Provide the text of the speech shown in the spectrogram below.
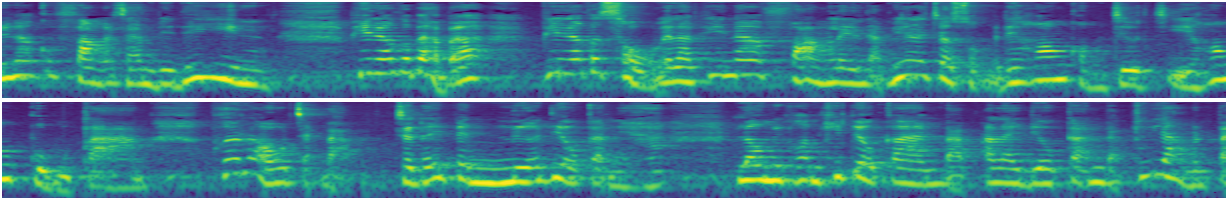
พี่นาก็ฟังอาจารย์บีได้ยิน พี่นาก็แบบว่าพี่นาก็ส่งเวลาพี่นาฟังเลยนะพี่นาจะส่งไปที่ห้องของจิวจีห้องกลุ่มกลาง เพื่อเราจะแบบจะได้เป็นเนื้อเดียวกันเนี่ยฮะเรามีความคิดเดียวกันแบบอะไรเดียวกันแบบทุกอย่างมันไป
